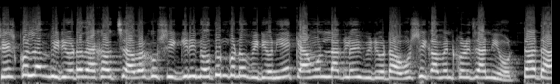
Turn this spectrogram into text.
শেষ করলাম ভিডিওটা, দেখা হচ্ছে আবার খুব শিগগিরই নতুন কোনো ভিডিও নিয়ে। কেমন লাগল এই ভিডিওটা অবশ্যই কমেন্ট করে জানিও। টাটা!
